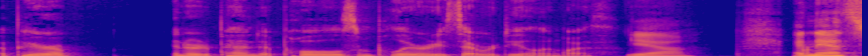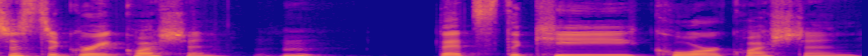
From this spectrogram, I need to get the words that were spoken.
a pair of interdependent poles and polarities that we're dealing with? Yeah. And that's just a great question. That's the key core question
